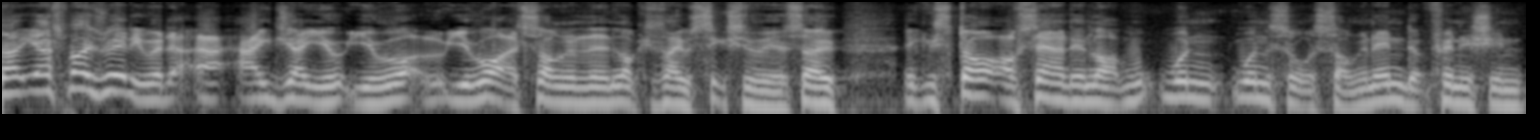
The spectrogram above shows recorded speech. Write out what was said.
So yeah, I suppose really with uh, AJ, you, you write- you write a song and then, like I say, with six of you, so it can start off sounding like one one sort of song and end up finishing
